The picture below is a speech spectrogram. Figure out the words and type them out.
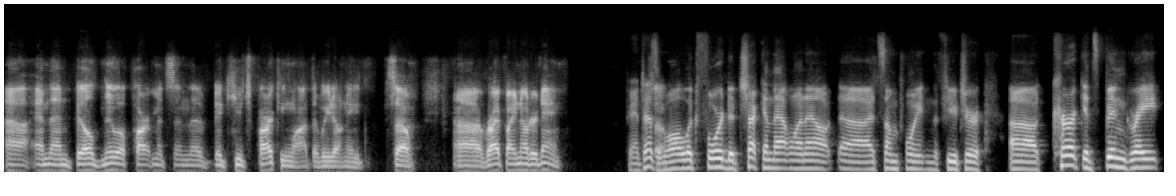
uh, and then build new apartments in the big, huge parking lot that we don't need. So uh, right by Notre Dame. Fantastic. So, well, I'll look forward to checking that one out uh, at some point in the future. Uh, Kirk, it's been great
